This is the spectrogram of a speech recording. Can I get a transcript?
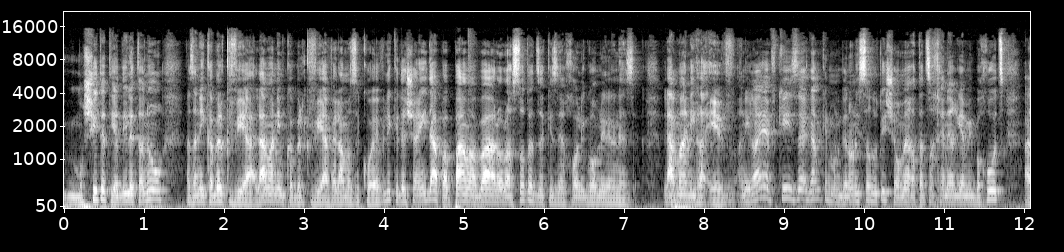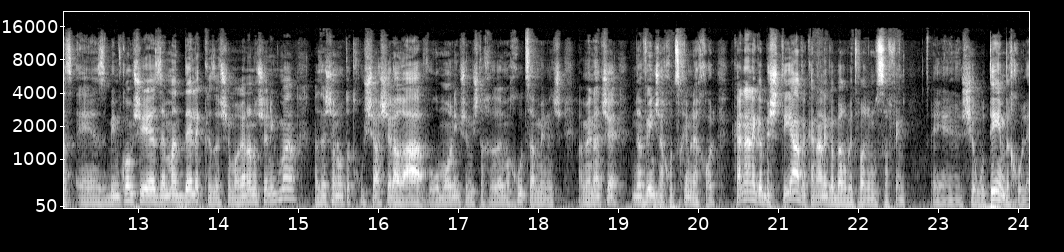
מושיט את ידי לתנור, אז אני אקבל קביעה. למה אני מקבל קביעה ולמה זה כואב לי? כדי שאני אדע בפעם הבאה לא לעשות את זה, כי זה יכול לגרום לי לנזק. למה אני רעב? אני רעב כי זה גם כן מנגנון הישרדותי שאומר, אתה צריך אנרגיה מבחוץ, אז, אז במקום שיהיה איזה מד דלק כזה שמראה לנו שנגמר, אז יש לנו את התחושה של הרעב, הורמונים שמשתחררים החוצה על מנת שנבין שאנחנו צריכים לאכול. כנ"ל לגבי שתייה וכנ"ל לגבי הרבה דברים נוספים. אה, שירותים וכולי.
